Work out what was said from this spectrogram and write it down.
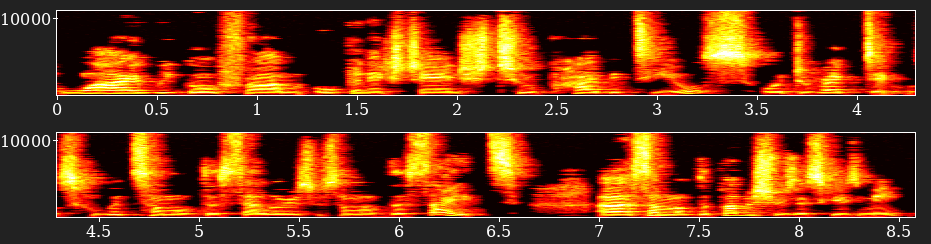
why we go from open exchange to private deals or direct deals with some of the sellers or some of the sites, uh, some of the publishers, excuse me.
